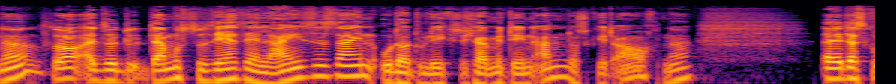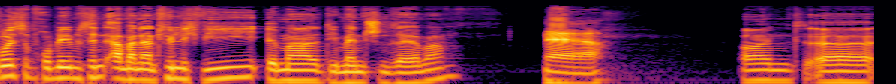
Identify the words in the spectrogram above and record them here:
Ne? So, also du, da musst du sehr, sehr leise sein oder du legst dich halt mit denen an, das geht auch, ne? Äh, das größte Problem sind aber natürlich wie immer die Menschen selber. Ja, ja. Und äh,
